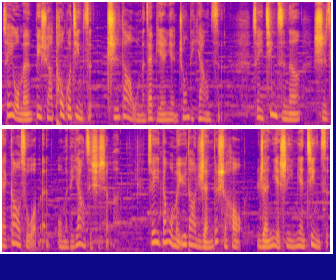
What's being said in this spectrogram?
所以我们必须要透过镜子，知道我们在别人眼中的样子。所以，镜子呢，是在告诉我们我们的样子是什么。所以，当我们遇到人的时候，人也是一面镜子。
